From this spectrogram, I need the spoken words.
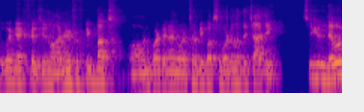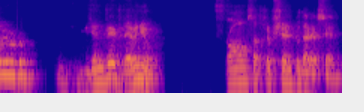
Look at Netflix, you know, 150 bucks or 149, 170 bucks or whatever they're charging. So you'll never be able to generate revenue from subscription to that extent.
